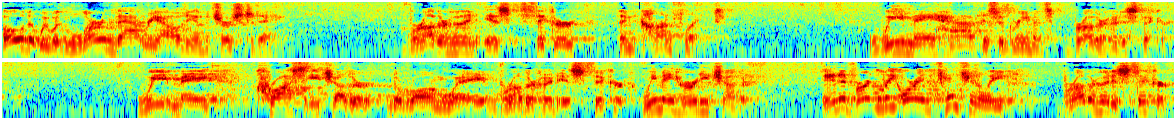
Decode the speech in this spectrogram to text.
Oh, that we would learn that reality in the church today. Brotherhood is thicker than conflict. We may have disagreements. Brotherhood is thicker. We may cross each other the wrong way. Brotherhood is thicker. We may hurt each other. Inadvertently or intentionally, brotherhood is thicker.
